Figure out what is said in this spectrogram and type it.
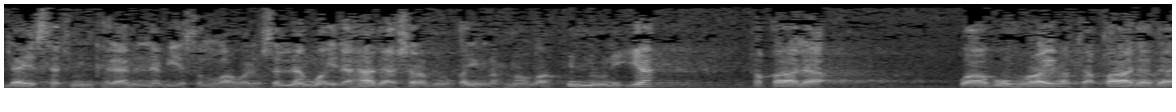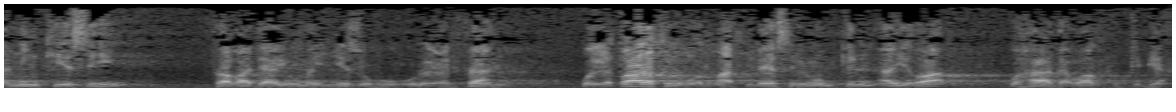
ليست من كلام النبي صلى الله عليه وسلم وإلى هذا أشار ابن القيم رحمه الله في النونية فقال وأبو هريرة قال ذا من كيسه فغدا يميزه أولو العرفان. وإطالة الغرات ليس بممكن أيضا وهذا واضح التبيان.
